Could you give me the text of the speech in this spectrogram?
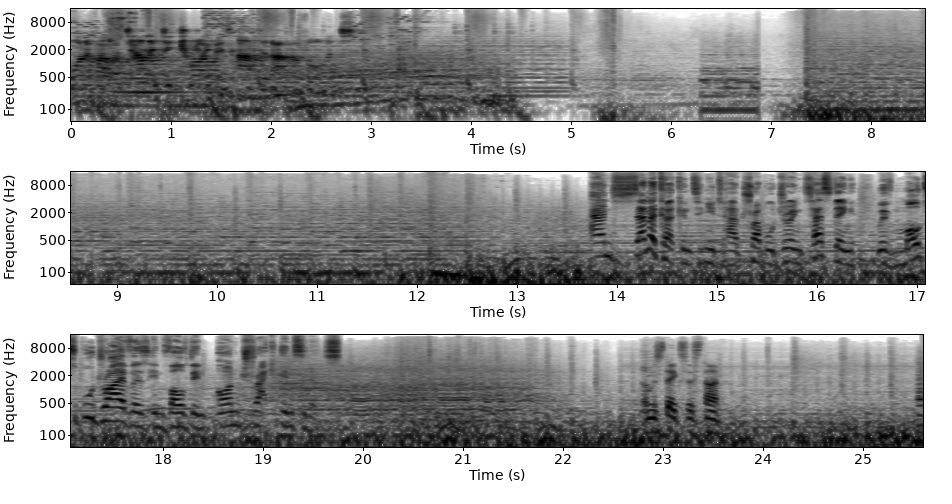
one of our talented drivers after that performance. And Seneca continued to have trouble during testing with multiple drivers involved in on-track incidents. No mistakes this time. Hmm.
